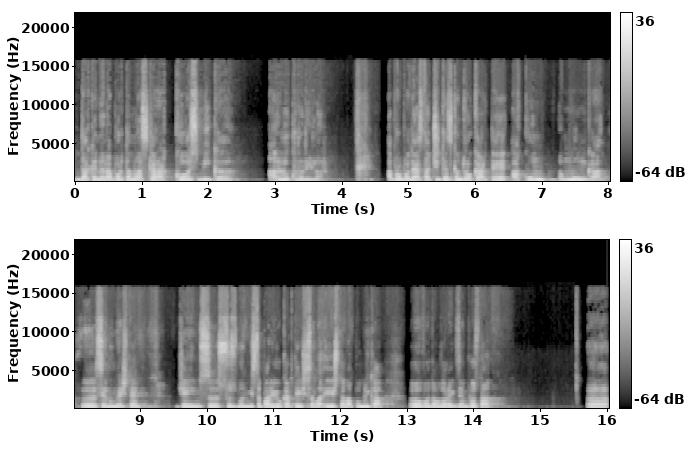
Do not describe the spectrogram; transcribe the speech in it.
dacă ne raportăm la scara cosmică a lucrurilor. Apropo de asta, citesc într-o carte, acum, Munca se numește, James Suzman, mi se pare, e o carte, ești la, ești la Publica, uh, vă dau doar exemplu ăsta. Uh,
